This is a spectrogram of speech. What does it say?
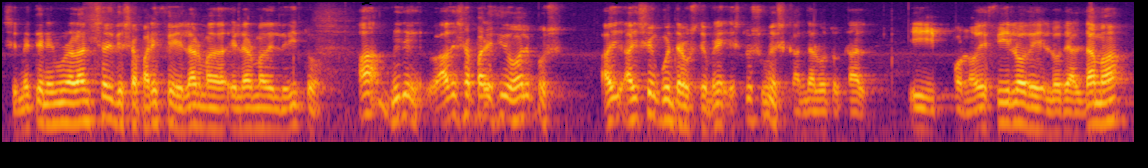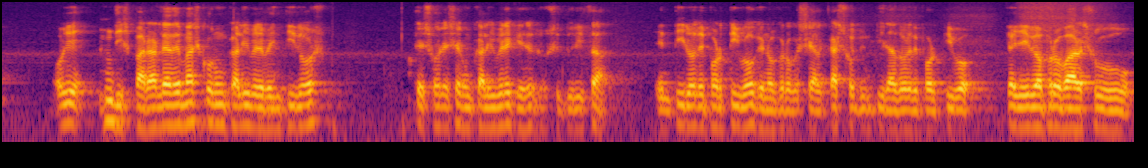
Se meten en una lancha y desaparece el arma, el arma del delito. Ah, mire, ha desaparecido, vale, pues ahí, ahí se encuentra usted. esto es un escándalo total. Y por no decir lo de, lo de Aldama, oye, dispararle además con un calibre 22, que suele ser un calibre que se utiliza en tiro deportivo, que no creo que sea el caso de un tirador deportivo que haya ido a probar su,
